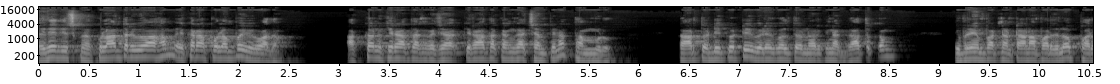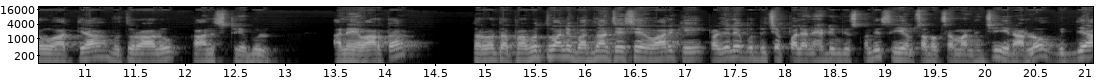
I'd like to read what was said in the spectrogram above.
ఇదే తీసుకున్న కులాంతర వివాహం ఎకరా పొలంపై వివాదం. అక్కను కిరాతకంగా కిరాతకంగా చంపిన తమ్ముడు. కారుతో ఢీకొట్టి విడగోలతో నరికిన ఘాతుకం. ఇబ్రహీంపట్నం ఠాణా పరిధిలో పరువు హత్య మృతురాలు కానిస్టేబుల్ అనే వార్త. తర్వాత ప్రభుత్వాన్ని బద్నాం చేసే వారికి ప్రజలే బుద్ధి చెప్పాలి అనే హెడ్డింగ్ తీసుకుంది సీఎం సభకు సంబంధించి ఈనాడులో. విద్యా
